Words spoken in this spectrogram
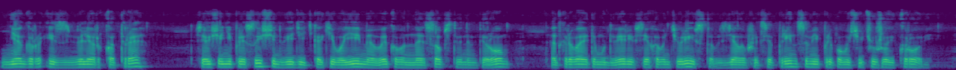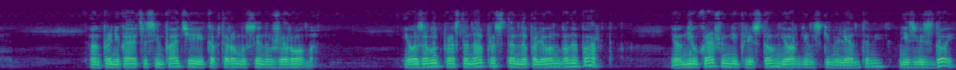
Негр из Велеркотре все еще не присыщен видеть, как его имя, выкованное собственным пером, открывает ему двери всех авантюристов, сделавшихся принцами при помощи чужой крови. Он проникается симпатией ко второму сыну Жерома. Его зовут просто-напросто Наполеон Бонапарт, и он не украшен ни крестом, ни орденскими лентами, ни звездой,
